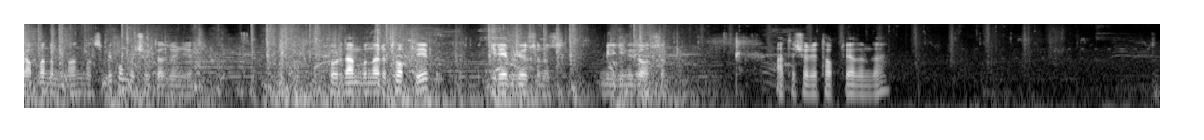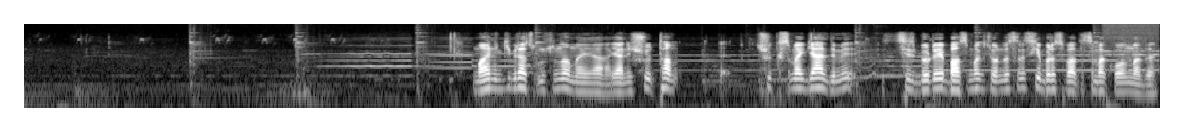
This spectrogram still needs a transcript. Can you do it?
Yapmadım lan. Nasıl bir combo çıktı az önce? Buradan bunları toplayıp girebiliyorsunuz. Bilginiz olsun. Hatta şöyle toplayalım da. Mining'i biraz uzun ama ya. Yani şu tam şu kısma geldi mi siz buraya basmak zorundasınız ki burası patlasın bak olmadı.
